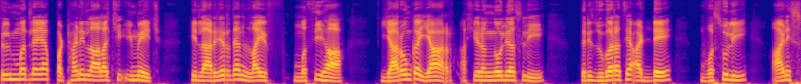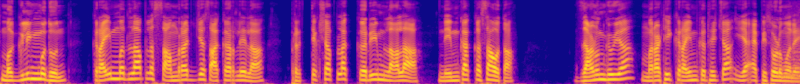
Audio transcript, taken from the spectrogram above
फिल्ममधल्या या पठाणी लालाची इमेज ही लार्जर दॅन लाईफ मसिहा यारोंका यार अशी रंगवली असली तरी जुगाराचे अड्डे वसुली आणि स्मगलिंगमधून क्राईममधला आपलं साम्राज्य साकारलेला प्रत्यक्षातला करीम लाला नेमका कसा होता? जाणून घेऊया मराठी क्राईम कथेच्या या एपिसोडमध्ये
